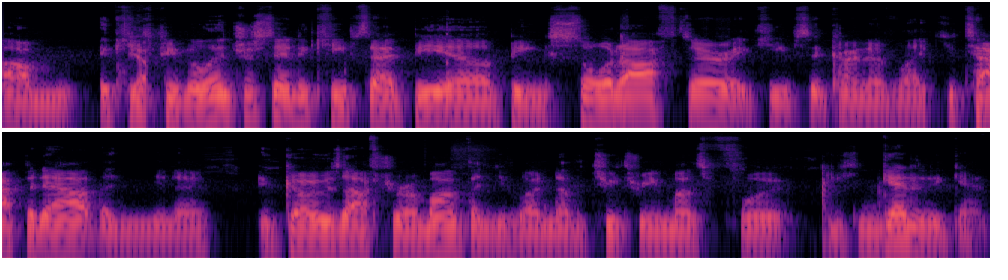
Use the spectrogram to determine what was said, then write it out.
Um, it keeps Yep. people interested. It keeps that beer being sought after. It keeps it kind of like you tap it out, then you know it goes after a month, and you've got another two, three months before you can get it again.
